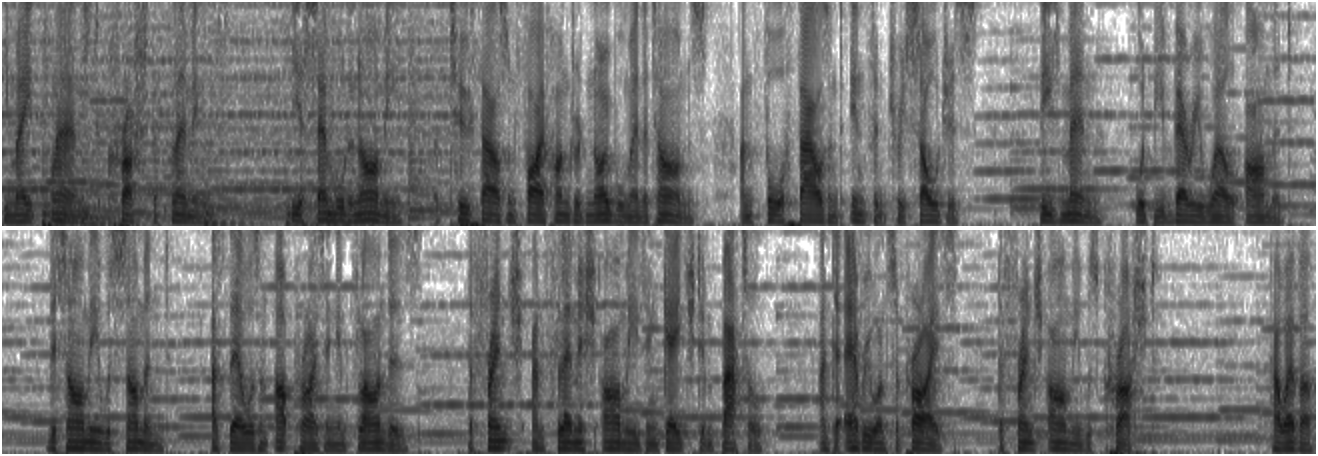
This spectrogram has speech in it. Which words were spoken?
he made plans to crush the Flemings. He assembled an army of 2,500 noblemen at arms and 4,000 infantry soldiers. These men would be very well armoured. This army was summoned as there was an uprising in Flanders. The French and Flemish armies engaged in battle, and to everyone's surprise, the French army was crushed. However,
